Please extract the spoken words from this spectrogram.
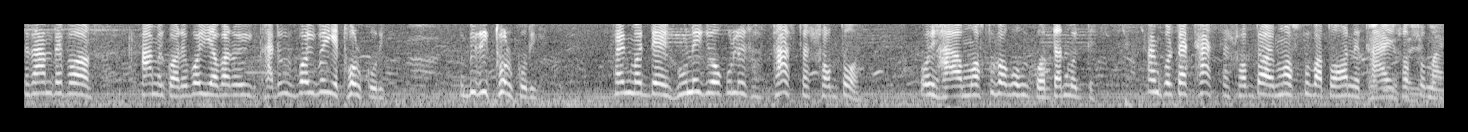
রান্ধে পর আমি ঘরে বই আবার ওই খাড়ুর বই বইয়ে ঠোল করি, বিড়ির ঠোল করি। এর মধ্যে শুনে গিয়ে ওকুলে ঠাস ঠাস শব্দ হয়। ওই হা মস্তবা ওই গড্ডার মধ্যে। আমি বলতে ঠাস ঠাস শব্দ হয় মস্তবা তো হনে ঠায় সবসময়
